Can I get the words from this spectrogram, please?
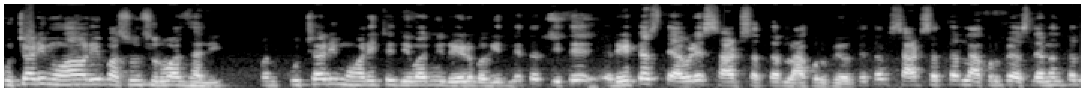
कुचाडी मोहावाडीपासून सुरुवात झाली. पण कुचाडी मोहाडीचे जेव्हा मी रेट बघितले तर तिथे रेटच त्यावेळेस साठ सत्तर लाख रुपये होते. तर साठ सत्तर लाख रुपये असल्यानंतर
